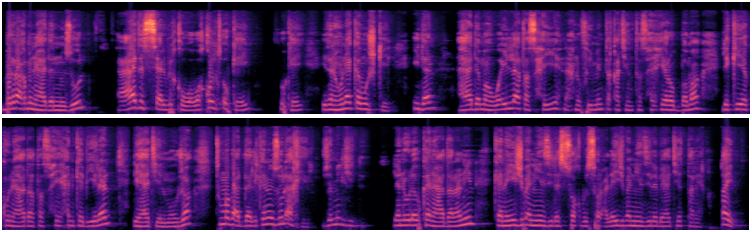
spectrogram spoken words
بالرغم من هذا النزول عاد السعر بقوة وقلت okay okay إذا هناك مشكل. إذا هذا ما هو إلا تصحيح نحن في منطقة تصحيح ربما لكي يكون هذا تصحيحا كبيرا لهذه الموجة. ثم بعد ذلك نزول أخير جميل جدا لأنه لو كان هذا running كان يجب أن ينزل السوق بسرعة لا يجب أن ينزل بهذه الطريقة. طيب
